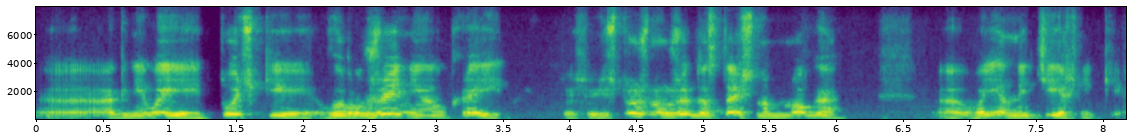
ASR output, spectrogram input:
огневые точки вооружения Украины. То есть уничтожено уже достаточно много э, военной техники.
